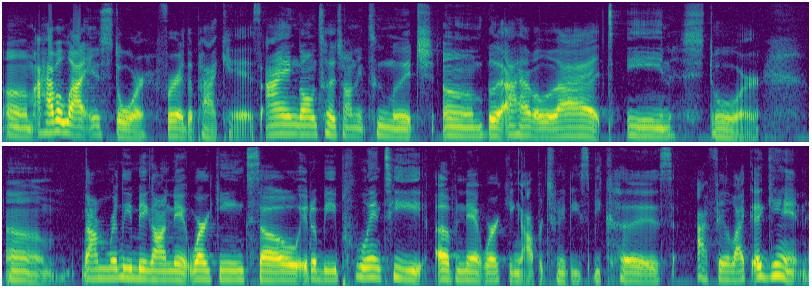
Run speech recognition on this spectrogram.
Um, I have a lot in store for the podcast. I ain't gonna touch on it too much, um, but I have a lot in store. Um, I'm really big on networking, so it'll be plenty of networking opportunities because I feel like, again,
